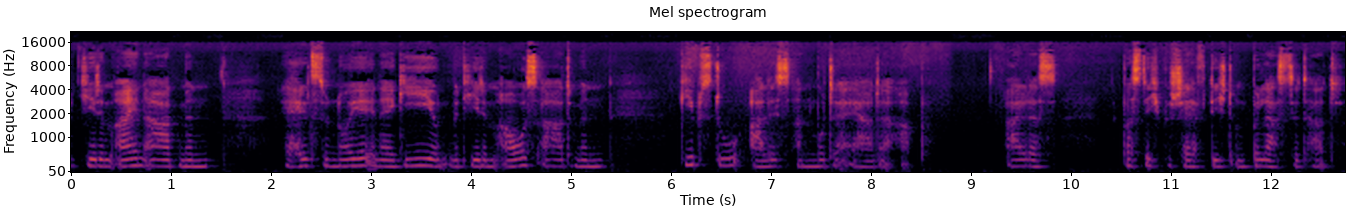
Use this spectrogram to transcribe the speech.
Mit jedem Einatmen erhältst du neue Energie und mit jedem Ausatmen gibst du alles an Mutter Erde ab all das, was dich beschäftigt und belastet hat.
